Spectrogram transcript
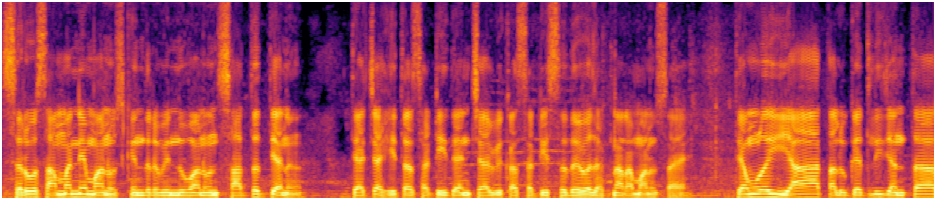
सर्वसामान्य माणूस केंद्रबिंदू मानून सातत्यानं त्याच्या हितासाठी त्यांच्या विकासासाठी सदैव झटणारा माणूस आहे. त्यामुळं या तालुक्यातली जनता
